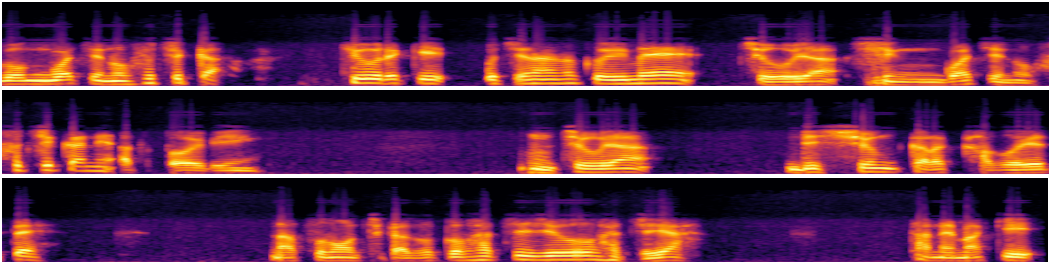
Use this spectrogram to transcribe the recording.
5月の2日。旧暦、うちなのくいめ、昼夜、新月の2日にあたといびん。うん、昼夜、立春から数えて、夏の近づく88や、種まき、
